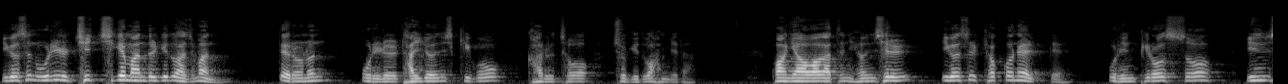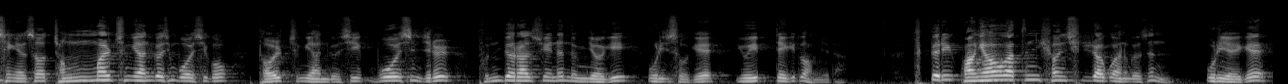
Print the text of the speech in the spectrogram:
이것은 우리를 지치게 만들기도 하지만 때로는 우리를 단련시키고 가르쳐 주기도 합니다. 광야와 같은 현실, 이것을 겪어낼 때 우린 비로소 인생에서 정말 중요한 것이 무엇이고 덜 중요한 것이 무엇인지를 분별할 수 있는 능력이 우리 속에 유입되기도 합니다. 특별히 광야와 같은 현실이라고 하는 것은 우리에게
